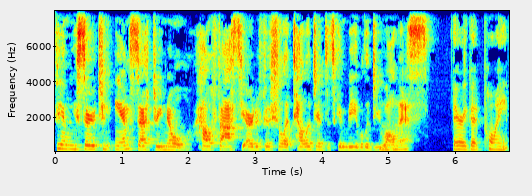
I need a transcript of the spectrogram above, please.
Family Search and Ancestry know how fast the artificial intelligence is going to be able to do mm-hmm. all this. Very good point.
